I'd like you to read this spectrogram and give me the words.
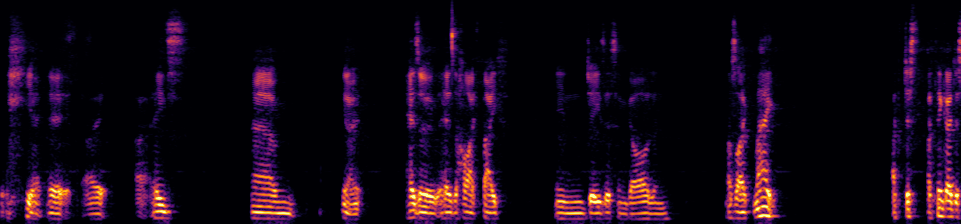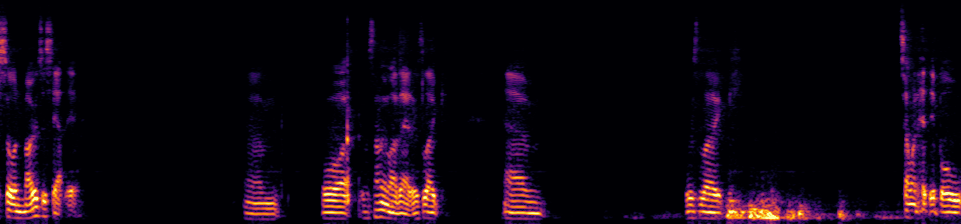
yeah, I, I, he's, um, you know, has a has a high faith in Jesus and God, and I was like, mate, I just I think I just saw Moses out there um, or it was something like that. It was like, um, it was like someone hit their ball.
